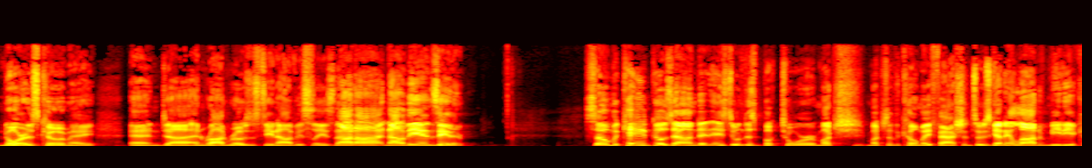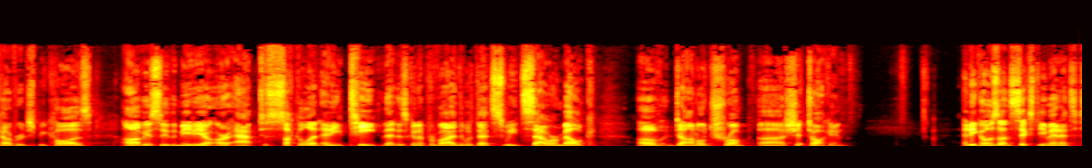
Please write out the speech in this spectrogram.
nor is Comey. And, uh, and Rod Rosenstein obviously is not, uh, not on the ends either. So McCabe goes out and he's doing this book tour, much much of the Comey fashion. So he's getting a lot of media coverage because obviously the media are apt to suckle at any teat that is going to provide them with that sweet sour milk of Donald Trump uh, shit talking. And he goes on 60 Minutes,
